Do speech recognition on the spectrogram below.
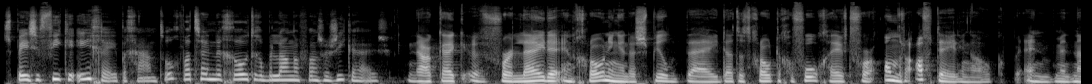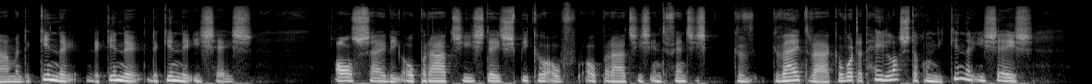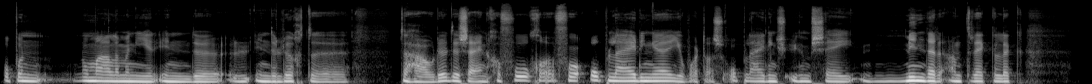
specifieke ingrepen gaan, toch? Wat zijn de grotere belangen van zo'n ziekenhuis? Nou, kijk, eh, voor Leiden en Groningen, daar speelt bij dat het grote gevolgen heeft voor andere afdelingen ook. En met name de kinder, de kinder, de kinder-IC's. Als zij die operaties, deze spiekeroperaties, interventies kw- kwijtraken, wordt het heel lastig om die kinder-IC's op een normale manier in de, in de lucht eh, te houden. Er zijn gevolgen voor opleidingen. Je wordt als opleidings-UMC minder aantrekkelijk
